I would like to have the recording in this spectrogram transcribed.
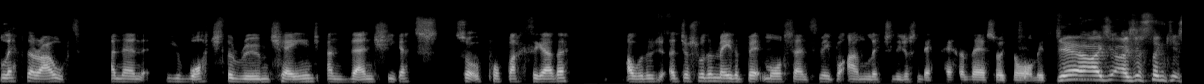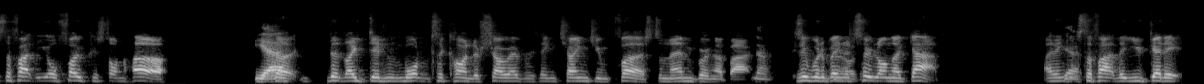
flipped her out and then you watch the room change and then she gets sort of put back together. I would have, it just would have made a bit more sense to me. But I'm literally just nitpicking there, so ignore me. Yeah, I, I just think it's the fact that you're focused on her Yeah, that, that they didn't want to kind of show everything changing first and then bring her back. No. Because it would have been No. a too long a gap. I think Yeah. it's the fact that you get it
